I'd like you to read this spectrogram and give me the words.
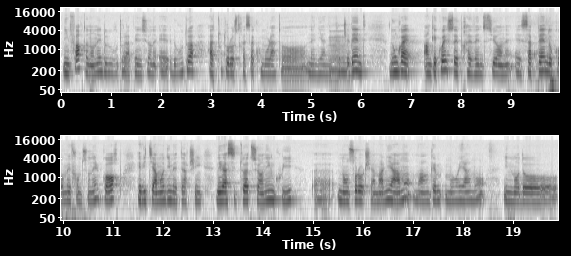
l'infarto non è dovuto alla pensione, è dovuto a, a tutto lo stress accumulato negli anni mm. precedenti. Dunque anche questo è prevenzione e sapendo come funziona il corpo evitiamo di metterci nella situazione in cui eh, non solo ci ammaliamo ma anche moriamo in modo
